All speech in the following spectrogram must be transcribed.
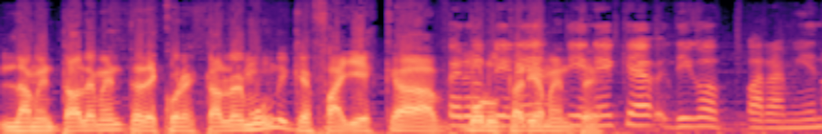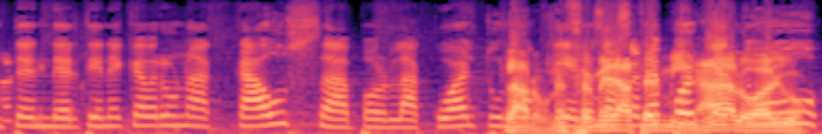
lamentablemente desconectarlo del mundo y que fallezca Pero tiene, voluntariamente. tiene que, digo, para mí entender, tiene que haber una causa por la cual tú Claro, no una quieres. enfermedad O sea, no es porque terminal o tú- algo.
